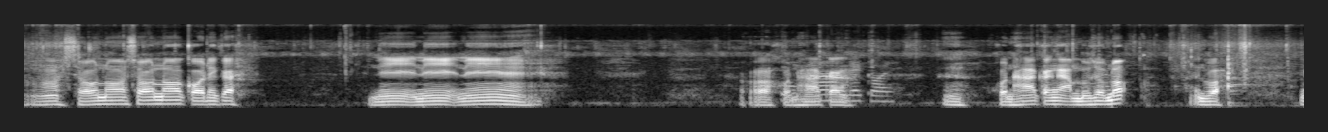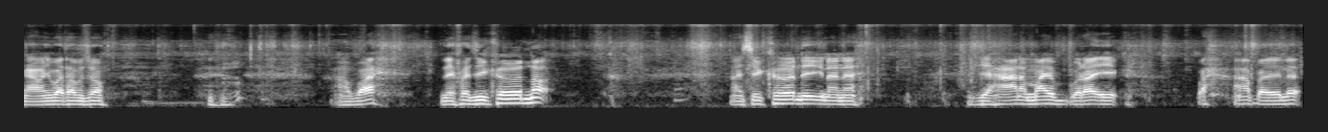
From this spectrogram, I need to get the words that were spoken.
อ๋อสองนอสองนอก่อนนี่กะนี่นี่นี่อ่าคนหากลางได้ก่อนเออคนหากลางงามท่านผู้ชมเนาะเห็นบ่งามอยู่บ่ท่านผู้ชมเอาไปในฟันสิเคินเนาะอาสิเคินอีกหนั่นนะสิหาหน่อไม้บ่ได้อีกไปหาไปเลย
